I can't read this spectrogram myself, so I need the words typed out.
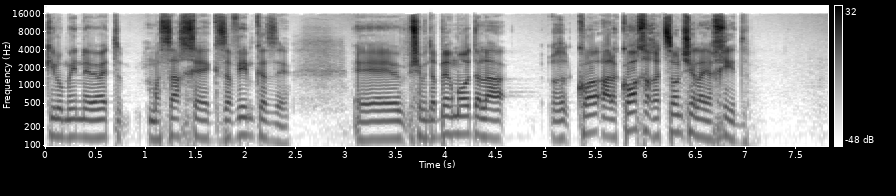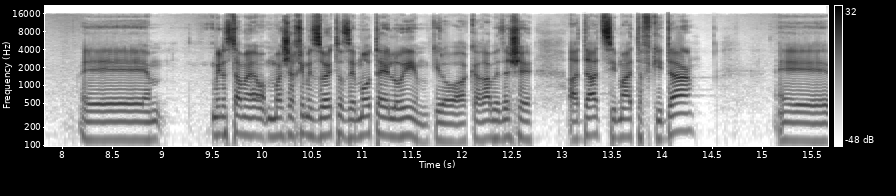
כאילו מין באמת מסך כזבים כזה, שמדבר מאוד על, ה, על הכוח הרצון של היחיד. מן הסתם מה שהכי מזוהה איתו זה מות האלוהים, כאילו ההכרה בזה שהדת סיימה את תפקידה אה,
